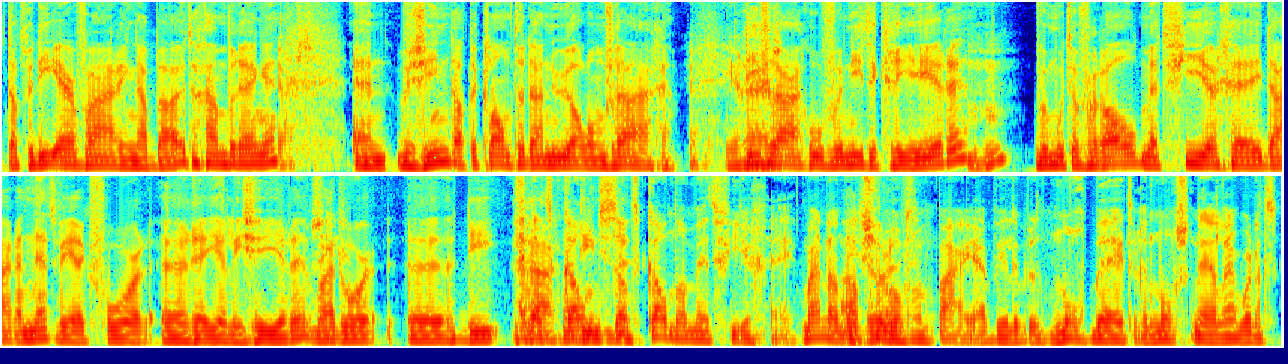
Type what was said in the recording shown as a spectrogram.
Dat we die ervaring naar buiten gaan brengen. En we zien dat de klanten daar nu al om vragen. die vraag hoeven we niet te creëren. Mm -hmm. We moeten vooral met 4G daar een netwerk voor uh, realiseren... Precies. waardoor uh, die vraag dat kan, diensten... Dat kan dan met 4G. Maar dan is er over een paar jaar willen we het nog beter en nog sneller... wordt het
